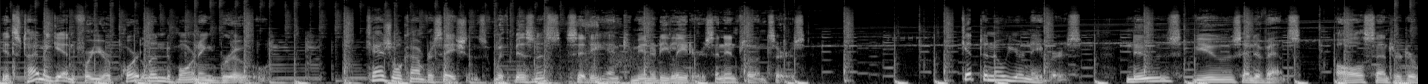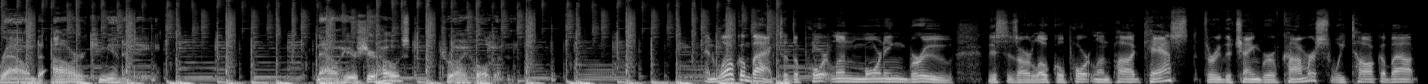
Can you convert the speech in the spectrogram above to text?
It's time again for your Portland Morning Brew. Casual conversations with business, city, and community leaders and influencers. Get to know your neighbors. News, views, and events, all centered around our community. Now, here's your host, Troy Holden and welcome back to the Portland Morning Brew. This is our local Portland podcast through the Chamber of Commerce. We talk about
